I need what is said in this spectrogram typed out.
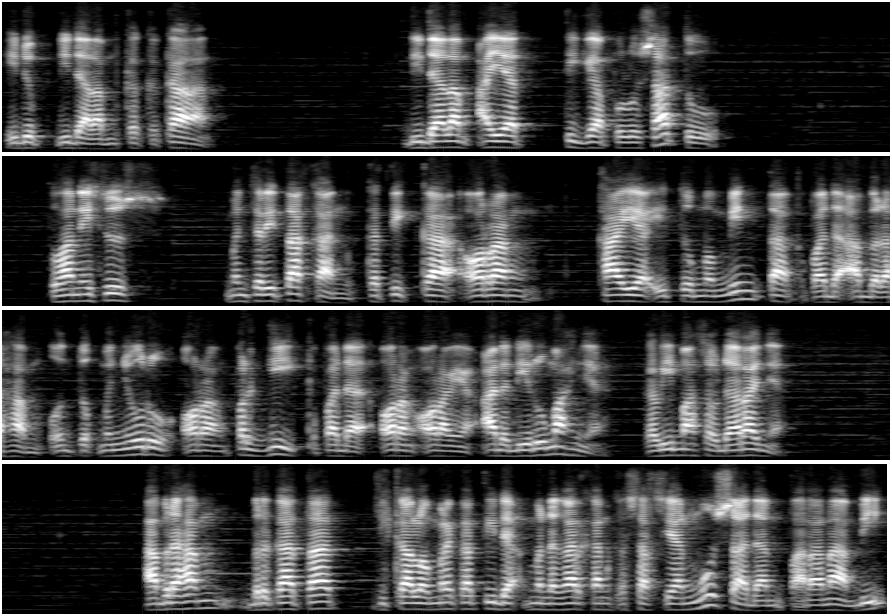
hidup di dalam kekekalan. Di dalam ayat 31 Tuhan Yesus menceritakan ketika orang kaya itu meminta kepada Abraham untuk menyuruh orang pergi kepada orang-orang yang ada di rumahnya, kelima saudaranya. Abraham berkata, "Jikalau mereka tidak mendengarkan kesaksian Musa dan para nabi,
